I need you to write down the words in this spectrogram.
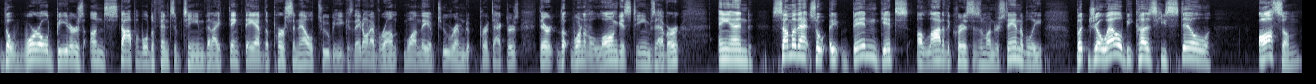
the world beaters unstoppable defensive team that I think they have the personnel to be because they don't have rum, one they have two rim protectors they're the, one of the longest teams ever and some of that so uh, Ben gets a lot of the criticism understandably but Joel because he's still awesome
